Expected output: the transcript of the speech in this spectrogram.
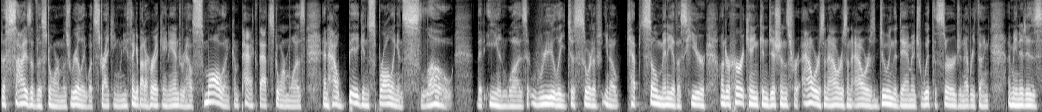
the size of the storm is really what's striking when you think about a Hurricane Andrew, how small and compact that storm was, and how big and sprawling and slow that Ian was. It really just sort of, you know, kept so many of us here under hurricane conditions for hours and hours and hours doing the damage with the surge and everything. I mean, it is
